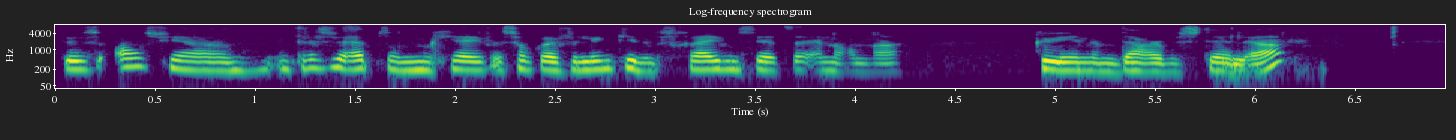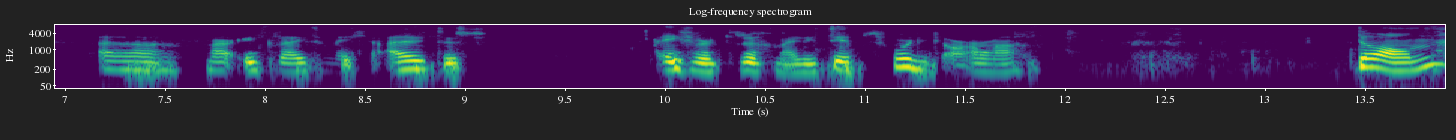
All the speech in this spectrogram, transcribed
Dus als je interesse hebt, dan moet je even, zal ik even een linkje in de beschrijving zetten. En dan uh, kun je hem daar bestellen. Uh, maar ik rijd een beetje uit, dus even weer terug naar die tips voor die darmen. Dan,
